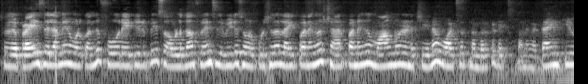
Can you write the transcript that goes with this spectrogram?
ஸோ இந்த ப்ரைஸ் எல்லாமே உங்களுக்கு வந்து ஃபோர் எயிட்டி ருபீஸ் அவ்வளோதான் ஃப்ரெண்ட்ஸ் இந்த வீடியோஸ் உங்களுக்கு பிடிச்சிருந்தா லைக் பண்ணுங்கள் ஷேர் பண்ணுங்கள் வாங்கணும்னு நினச்சிங்கன்னா வாட்ஸ்அப் நம்பருக்கு டெக்ஸ்ட் பண்ணுங்கள் தேங்க்யூ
